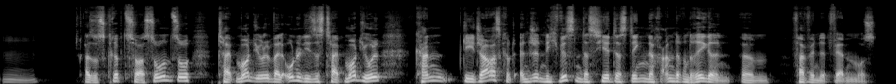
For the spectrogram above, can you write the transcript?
Mhm. Also Script Source so und so, Type Module, weil ohne dieses Type Module kann die JavaScript Engine nicht wissen, dass hier das Ding nach anderen Regeln ähm, verwendet werden muss.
